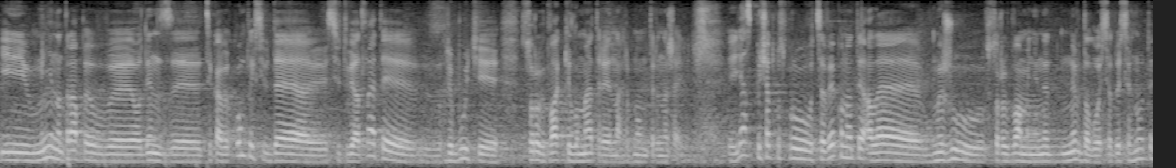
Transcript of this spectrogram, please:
і мені натрапив е, один з е, цікавих комплексів, де світові атлети грибуть е, 42 кілометри на грибному тренажері. Я спочатку спробував це виконати, але в межу в 42 мені не, вдалося досягнути.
